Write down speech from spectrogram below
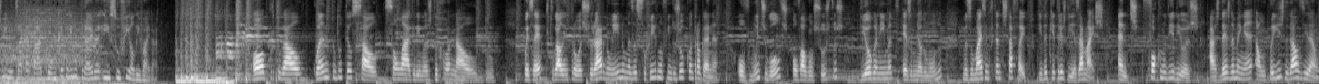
10 minutos a Qatar com Catarina Pereira e Sofia Oliveira. Oh, Portugal, quanto do teu sal são lágrimas de Ronaldo. Pois é, Portugal entrou a chorar no hino, mas a sorrir no fim do jogo contra o Ghana. Houve muitos golos, houve alguns sustos. Diogo, anima-te, és o melhor do mundo. Mas o mais importante está feito e daqui a três dias há mais. Antes, foco no dia de hoje. Às 10 da manhã há um país de Gales-Irão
